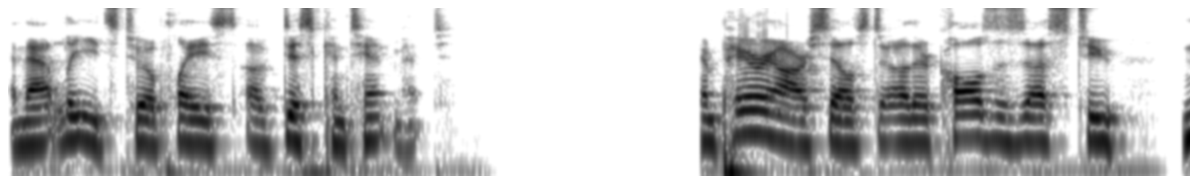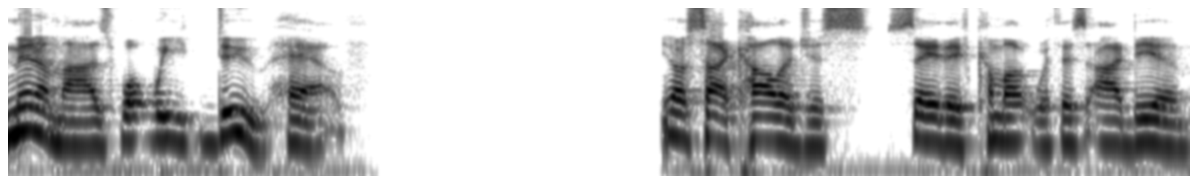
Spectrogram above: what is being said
And that leads to a place of discontentment. Comparing ourselves to other causes us to minimize what we do have. You know, psychologists say they've come up with this idea,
